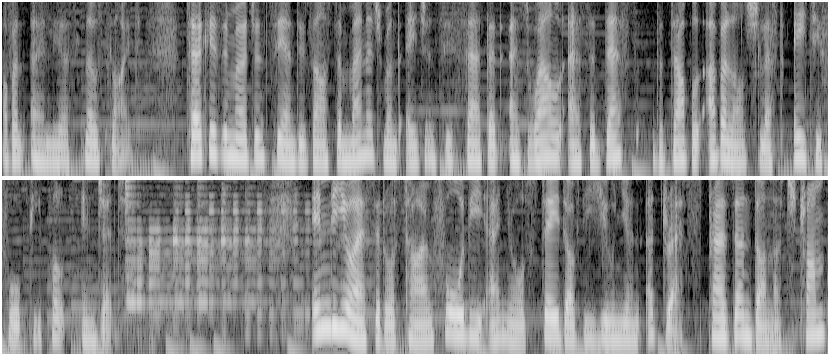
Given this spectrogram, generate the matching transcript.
of an earlier snowslide. Turkey's Emergency and Disaster Management Agency said that as well as the deaths, the double avalanche left 84 people injured. In the US, it was time for the annual State of the Union address. President Donald Trump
